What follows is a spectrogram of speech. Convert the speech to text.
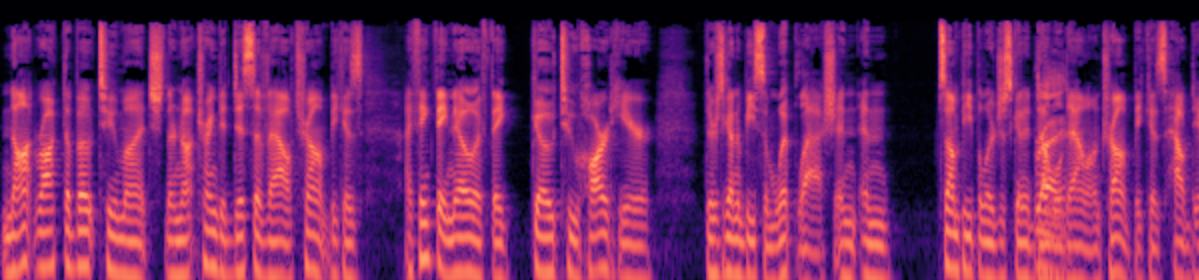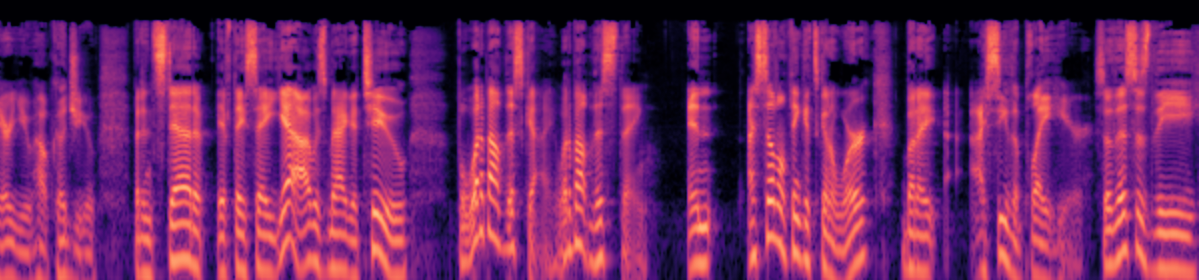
not rock the boat too much. They're not trying to disavow Trump because I think they know if they go too hard here, there's going to be some whiplash and, and some people are just going to double right. down on Trump because how dare you? How could you? But instead, if they say, yeah, I was MAGA too, but what about this guy? What about this thing? And I still don't think it's going to work, but I, I see the play here. So this is the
